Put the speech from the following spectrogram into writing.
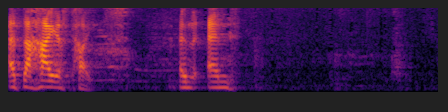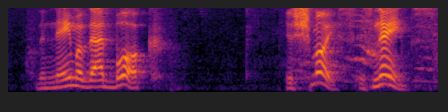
at the highest heights. And, and the name of that book is Shmois, is names.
